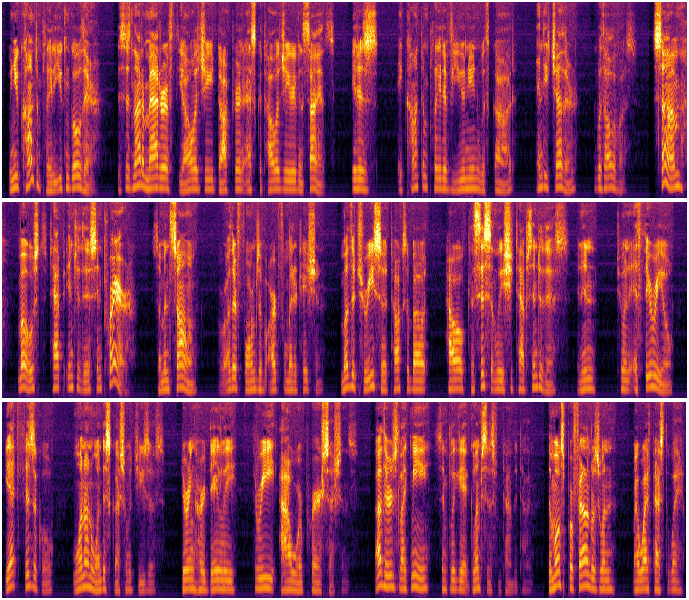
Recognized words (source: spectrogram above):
When you contemplate it, you can go there. This is not a matter of theology, doctrine, eschatology, or even science. It is a contemplative union with God and each other and with all of us. Some, most, tap into this in prayer, some in song, or other forms of artful meditation. Mother Teresa talks about how consistently she taps into this and into an ethereal, yet physical, one on one discussion with Jesus during her daily three hour prayer sessions. Others, like me, simply get glimpses from time to time. The most profound was when my wife passed away.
